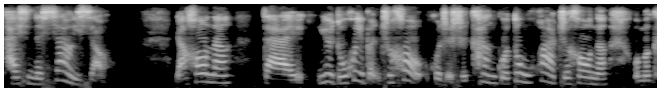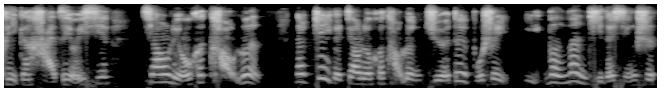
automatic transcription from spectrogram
开心的笑一笑。然后呢，在阅读绘本之后，或者是看过动画之后呢，我们可以跟孩子有一些交流和讨论。那这个交流和讨论绝对不是以问问题的形式，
